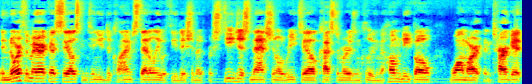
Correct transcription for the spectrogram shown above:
In North America, sales continued to climb steadily with the addition of prestigious national retail customers, including the Home Depot, Walmart, and Target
